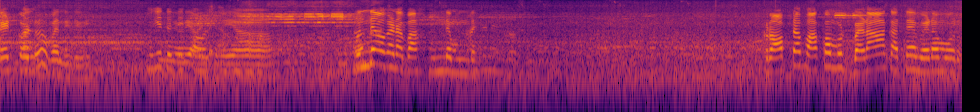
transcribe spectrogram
ಬೇಡ್ಕೊಂಡು ಬಂದಿದ್ದೀವಿ. ಮುಗಿತ ಆಂಜನೇಯ. ಮುಂದೆ ಹೋಗೋಣ ಬಾ ಮುಂದೆ ಮುಂದೆ. ಕ್ರಾಪ್ ಟಾಪ್ ಹಾಕೊಂಬಿಟ್ಟು ಬೇಡ ಕತೆ ಮೇಡಮ್ ಅವರು.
